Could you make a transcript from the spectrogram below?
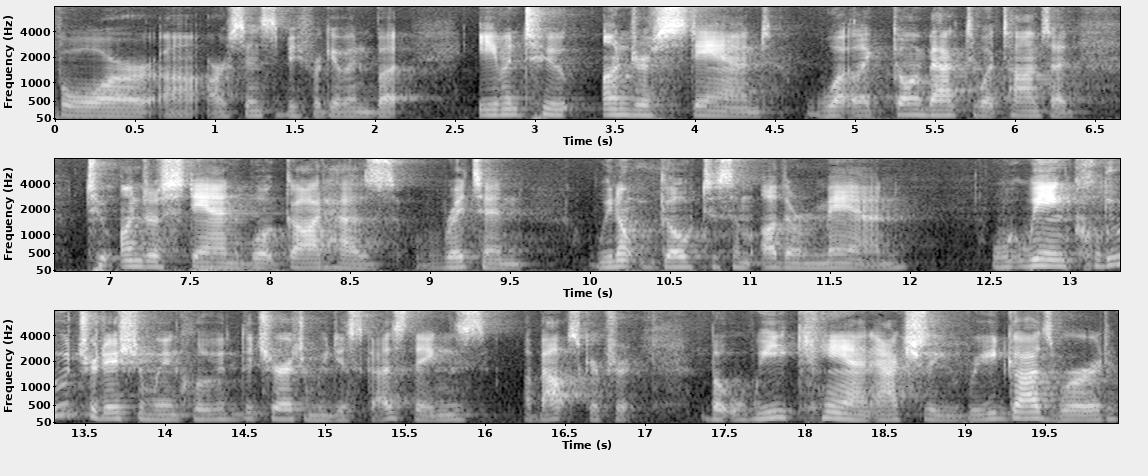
for uh, our sins to be forgiven, but even to understand what, like going back to what Tom said, to understand what God has written, we don't go to some other man. We include tradition, we include the church, and we discuss things about Scripture, but we can actually read God's word.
